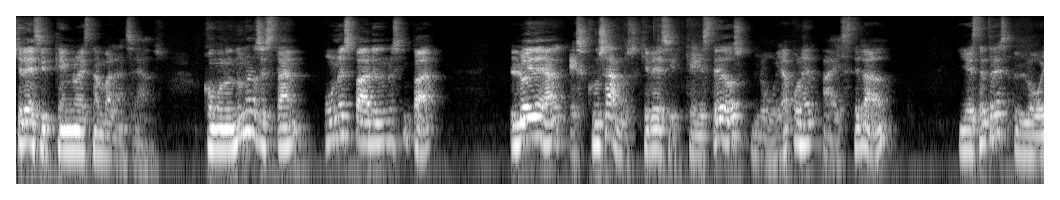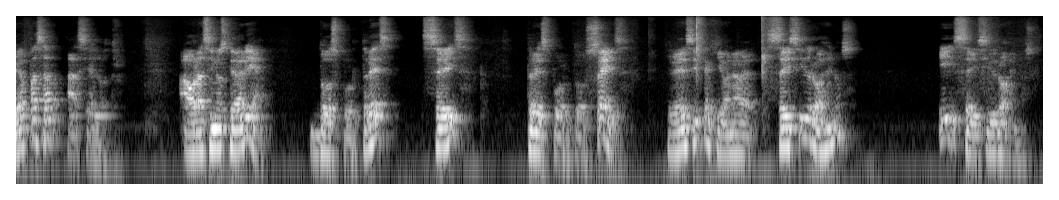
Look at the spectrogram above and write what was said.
Quiere decir que no están balanceados. Como los números están, uno es par y uno es impar, lo ideal es cruzarlos. Quiere decir que este 2 lo voy a poner a este lado y este 3 lo voy a pasar hacia el otro. Ahora sí nos quedaría 2 por 3, 6, 3 por 2, 6. Quiere decir que aquí van a haber 6 hidrógenos y 6 hidrógenos.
